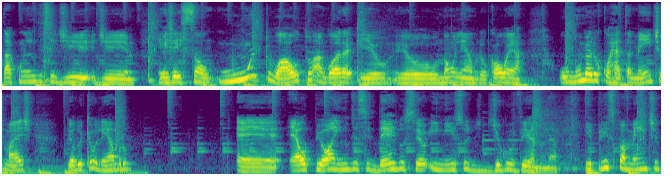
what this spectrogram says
tá com índice de, de rejeição muito alto. Agora eu, eu não lembro qual é o número corretamente, mas pelo que eu lembro, é, é o pior índice desde o seu início de, de governo, né? E principalmente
